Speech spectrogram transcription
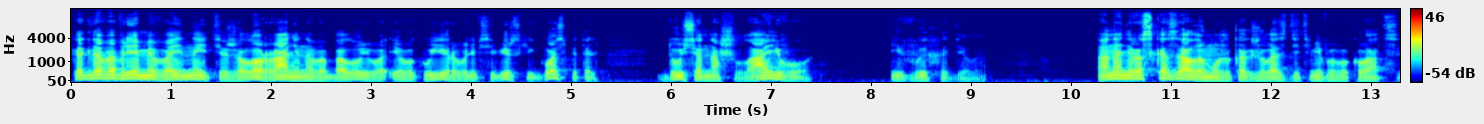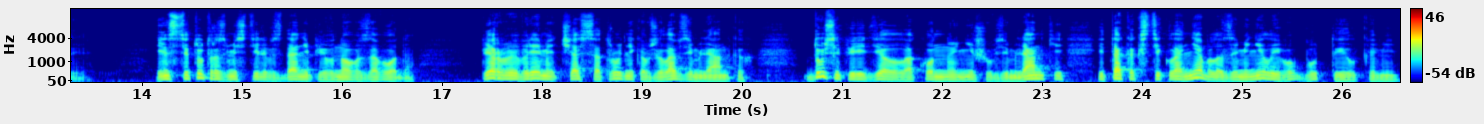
Когда во время войны тяжело раненого Балуева эвакуировали в сибирский госпиталь, Дуся нашла его и выходила. Она не рассказала мужу, как жила с детьми в эвакуации. Институт разместили в здании пивного завода. Первое время часть сотрудников жила в землянках, Дуся переделала оконную нишу в землянке и, так как стекла не было, заменила его бутылками.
